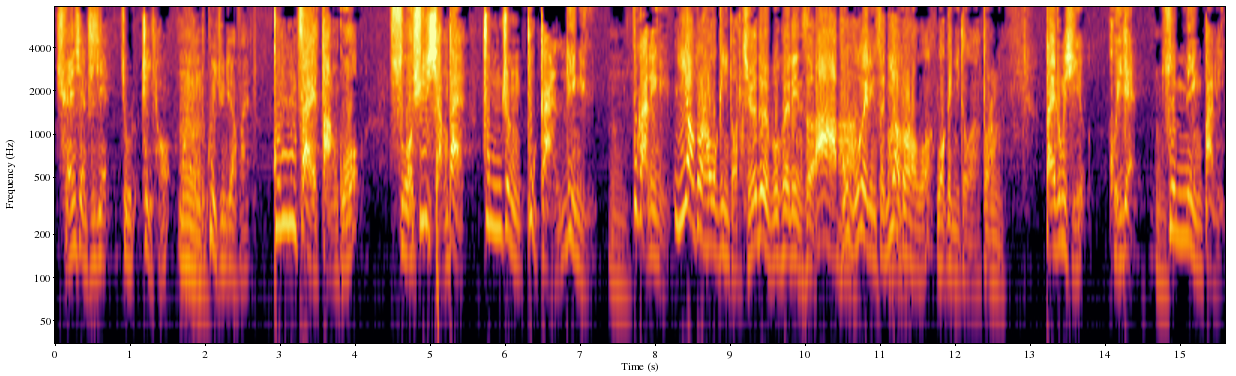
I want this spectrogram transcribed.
全线之间，就这条，嗯，贵军这条防线，功在党国，所需饷弹，中正不敢另语，嗯，不敢另语，你要多少我给你多少，绝对不会吝啬啊，不不会吝啬，你要多少我我给你多少多少。”白崇禧回电，遵命办理。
